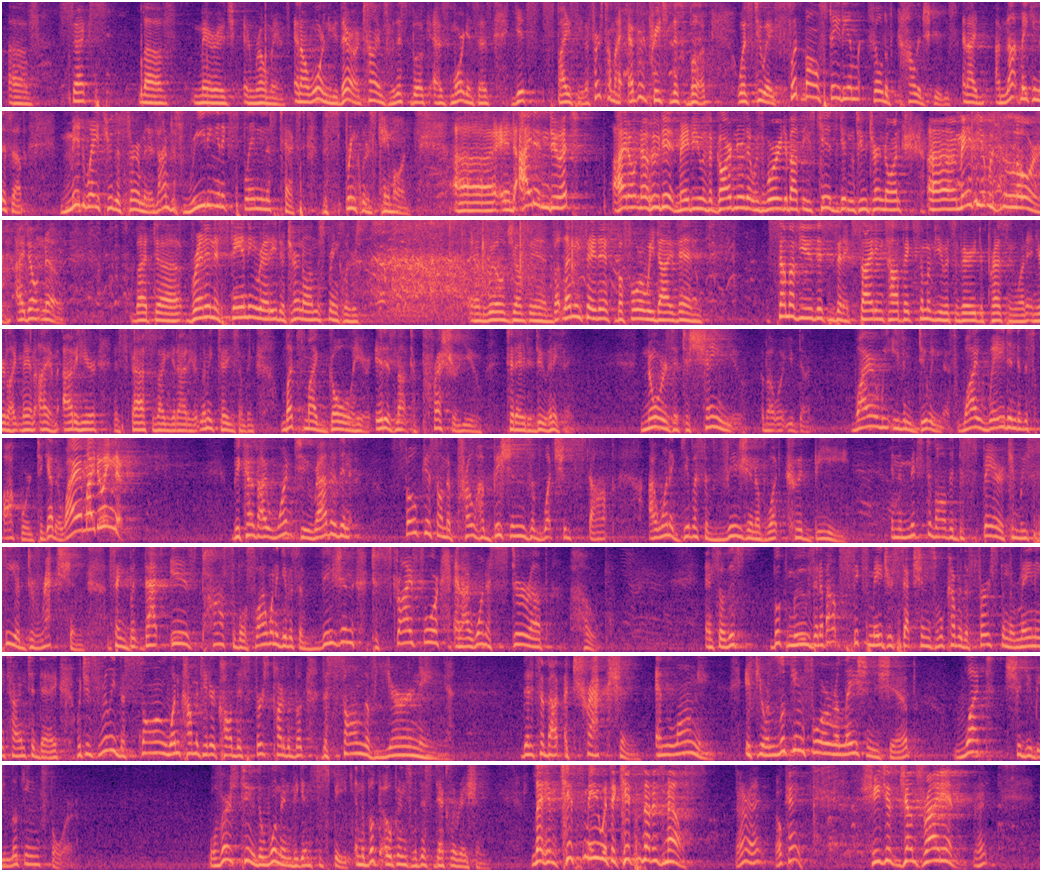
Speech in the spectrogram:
of sex, love, marriage, and romance. And I'll warn you, there are times where this book, as Morgan says, gets spicy. The first time I ever preached this book was to a football stadium filled of college students. And I, I'm not making this up. Midway through the sermon, as I'm just reading and explaining this text, the sprinklers came on. Uh, and I didn't do it. I don't know who did. Maybe it was a gardener that was worried about these kids getting too turned on. Uh, maybe it was the Lord. I don't know. But uh, Brennan is standing ready to turn on the sprinklers, and we'll jump in. But let me say this before we dive in. Some of you, this is an exciting topic. Some of you, it's a very depressing one. And you're like, man, I am out of here as fast as I can get out of here. Let me tell you something. What's my goal here? It is not to pressure you today to do anything, nor is it to shame you about what you've done. Why are we even doing this? Why wade into this awkward together? Why am I doing this? Because I want to, rather than focus on the prohibitions of what should stop, I want to give us a vision of what could be in the midst of all the despair, can we see a direction of saying, but that is possible. So I want to give us a vision to strive for, and I want to stir up hope. And so this book moves in about six major sections. We'll cover the first and the remaining time today, which is really the song. One commentator called this first part of the book the song of yearning, that it's about attraction and longing. If you're looking for a relationship, what should you be looking for? Well, verse 2, the woman begins to speak, and the book opens with this declaration Let him kiss me with the kisses of his mouth. All right, okay. She just jumps right in, right?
